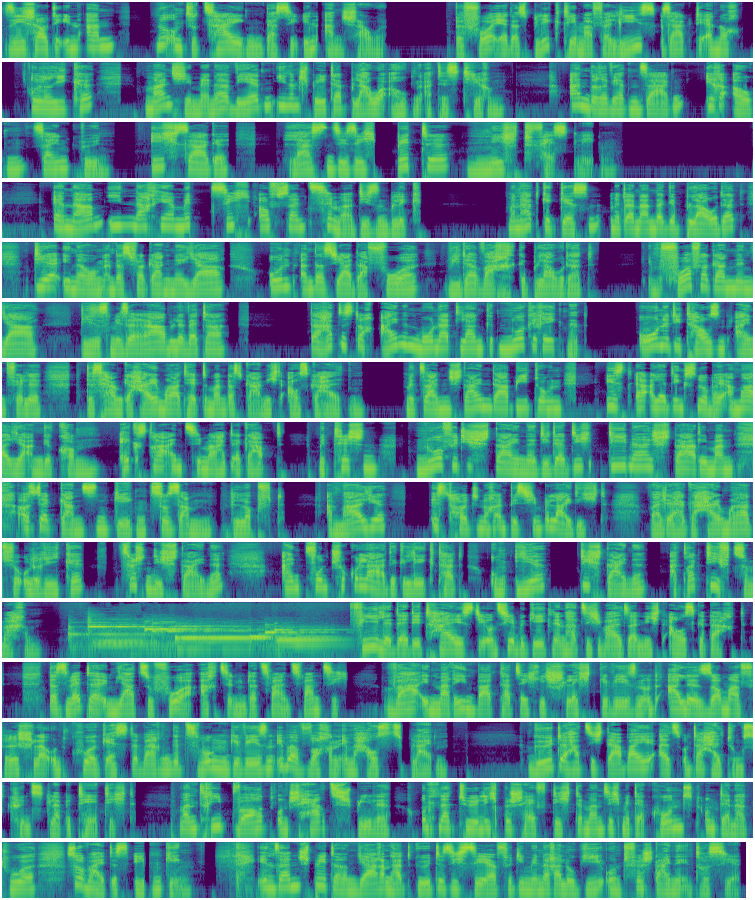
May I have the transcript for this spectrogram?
Sie schaute ihn an, nur um zu zeigen, dass sie ihn anschaue. Bevor er das Blickthema verließ, sagte er noch, Ulrike, manche Männer werden Ihnen später blaue Augen attestieren. Andere werden sagen, Ihre Augen seien grün. Ich sage, lassen Sie sich bitte nicht festlegen. Er nahm ihn nachher mit sich auf sein Zimmer, diesen Blick. Man hat gegessen, miteinander geplaudert, die Erinnerung an das vergangene Jahr und an das Jahr davor wieder wach geplaudert. Im vorvergangenen Jahr, dieses miserable Wetter, da hat es doch einen Monat lang nur geregnet. Ohne die tausend Einfälle des Herrn Geheimrat hätte man das gar nicht ausgehalten. Mit seinen Steindarbietungen ist er allerdings nur bei Amalie angekommen. Extra ein Zimmer hat er gehabt, mit Tischen, nur für die Steine, die der Diener Stadelmann aus der ganzen Gegend zusammenklopft. Amalie ist heute noch ein bisschen beleidigt, weil der Herr Geheimrat für Ulrike zwischen die Steine ein Pfund Schokolade gelegt hat, um ihr die Steine attraktiv zu machen. Viele der Details, die uns hier begegnen, hat sich Walser nicht ausgedacht. Das Wetter im Jahr zuvor, 1822, war in Marienbad tatsächlich schlecht gewesen und alle Sommerfrischler und Kurgäste waren gezwungen gewesen, über Wochen im Haus zu bleiben. Goethe hat sich dabei als Unterhaltungskünstler betätigt. Man trieb Wort- und Scherzspiele und natürlich beschäftigte man sich mit der Kunst und der Natur, soweit es eben ging. In seinen späteren Jahren hat Goethe sich sehr für die Mineralogie und für Steine interessiert.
